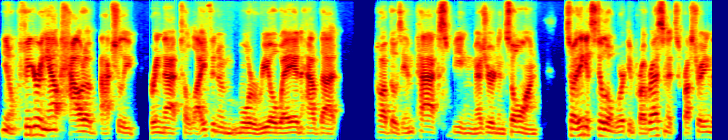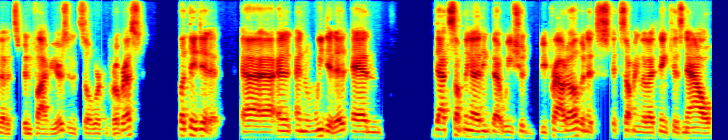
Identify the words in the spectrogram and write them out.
you know, figuring out how to actually bring that to life in a more real way and have that have those impacts being measured and so on. So I think it's still a work in progress, and it's frustrating that it's been five years and it's still a work in progress. But they did it, uh, and and we did it, and that's something I think that we should be proud of, and it's it's something that I think is now,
